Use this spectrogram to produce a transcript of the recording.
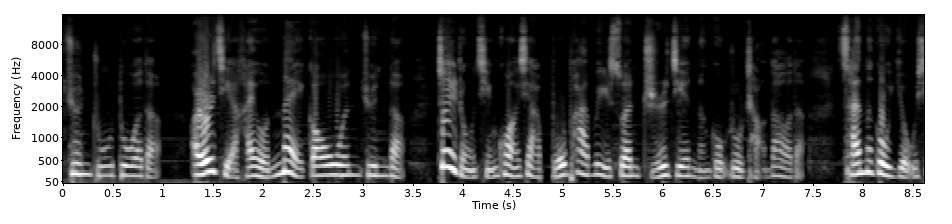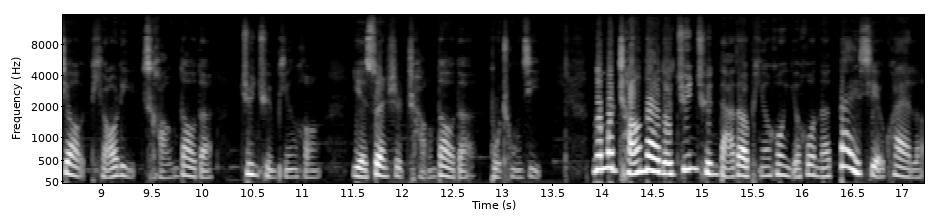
菌株多的，而且还有耐高温菌的。这种情况下，不怕胃酸直接能够入肠道的，才能够有效调理肠道的菌群平衡，也算是肠道的补充剂。那么肠道的菌群达到平衡以后呢，代谢快了，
